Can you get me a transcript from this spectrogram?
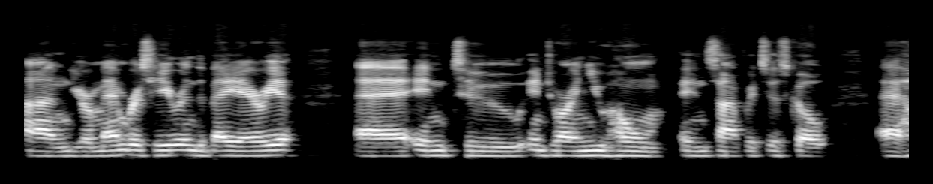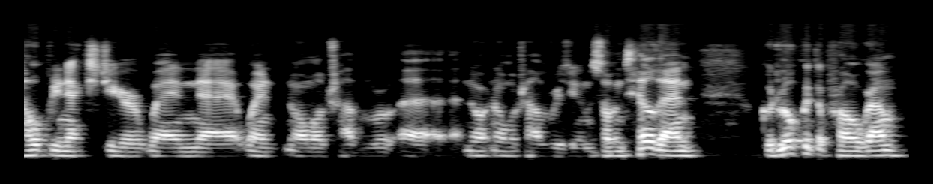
and your members here in the Bay Area uh, into into our new home in San Francisco. Uh, hopefully next year when uh, when normal travel normal travel resumes. So until then, good luck with the program,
